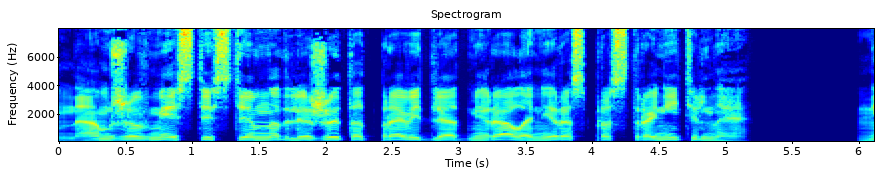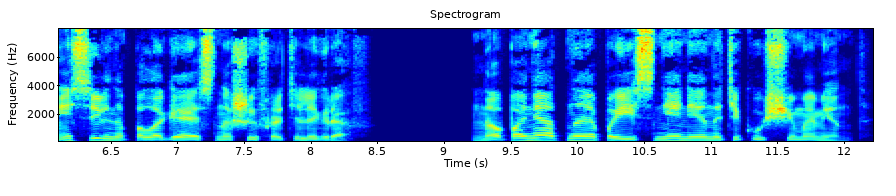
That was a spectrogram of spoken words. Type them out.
Нам же вместе с тем надлежит отправить для адмирала нераспространительное, не сильно полагаясь на шифротелеграф, но понятное пояснение на текущий момент.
